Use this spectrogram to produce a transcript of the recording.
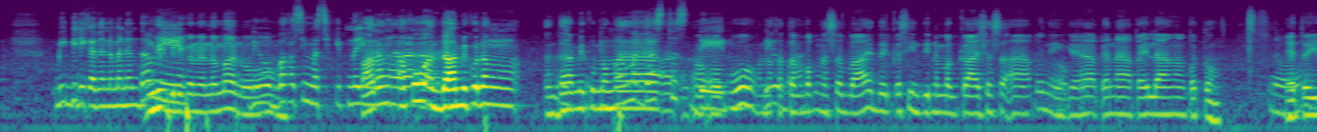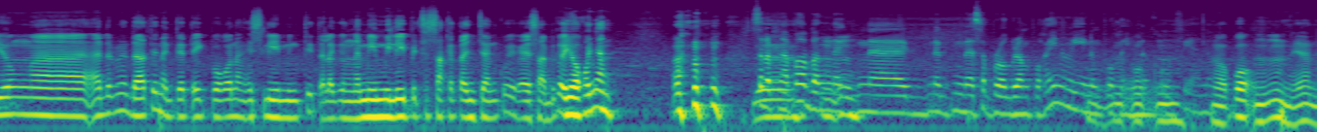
bibili ka na naman ng damit. Bibili ka na naman. Oo. Di ba kasi masikip na yung Parang naka- ako, ang dami ko ng ang dami ko mga magastos ah, din, Opo, di ba? nakatambak na sa bahay dahil kasi hindi na magkasya sa akin eh. Kaya kailangan ko to. No? Ito yung, uh, alam mo, dati nagte-take po ako ng slimming tea. Talagang namimilipit sa sakit ang tiyan ko. Eh. Kaya sabi ko, ayoko niyan. Sarap nga po bang nag, nag, nag, nasa program po kayo, umiinom po kayo ng coffee. Ano? Opo, mm, yan.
